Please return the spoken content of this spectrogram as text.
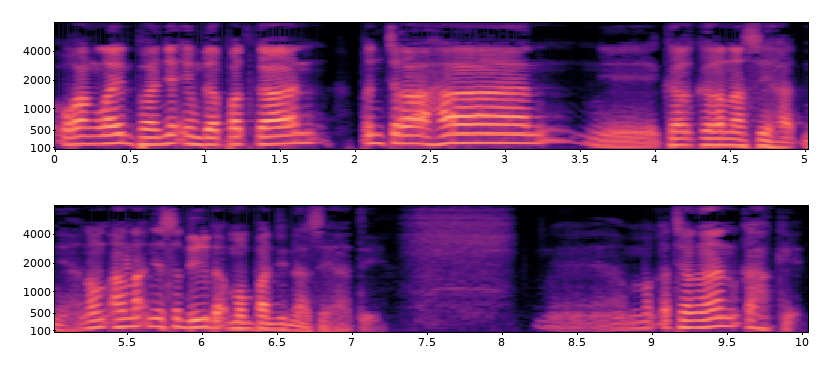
orang lain banyak yang mendapatkan pencerahan gara-gara nasihatnya. Namun anaknya sendiri tidak mempan dinasihati. Maka jangan kaget.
